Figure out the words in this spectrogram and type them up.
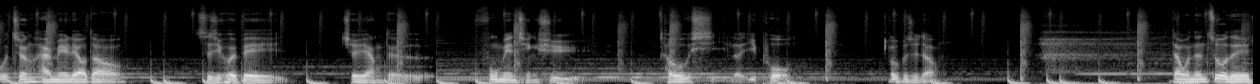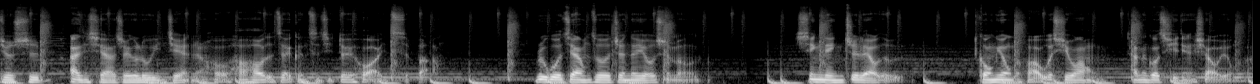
我真还没料到自己会被这样的负面情绪偷袭了一波。我不知道。但我能做的也就是按下这个录音键，然后好好的再跟自己对话一次吧。如果这样做真的有什么心灵治疗的功用的话，我希望它能够起点效用吧。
